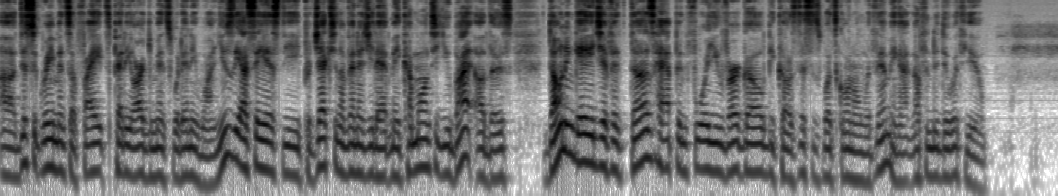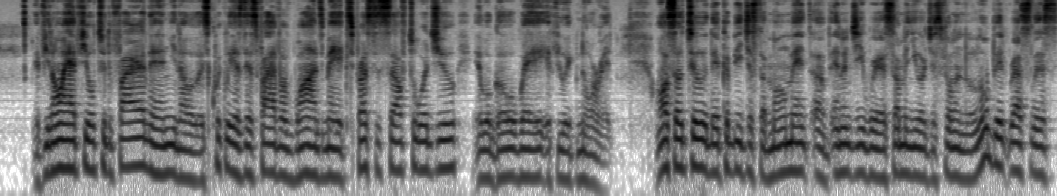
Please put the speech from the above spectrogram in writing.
uh, disagreements or fights, petty arguments with anyone. Usually I say it's the projection of energy that may come onto you by others. Don't engage if it does happen for you, Virgo, because this is what's going on with them. It got nothing to do with you. If you don't add fuel to the fire, then, you know, as quickly as this Five of Wands may express itself towards you, it will go away if you ignore it. Also, too, there could be just a moment of energy where some of you are just feeling a little bit restless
